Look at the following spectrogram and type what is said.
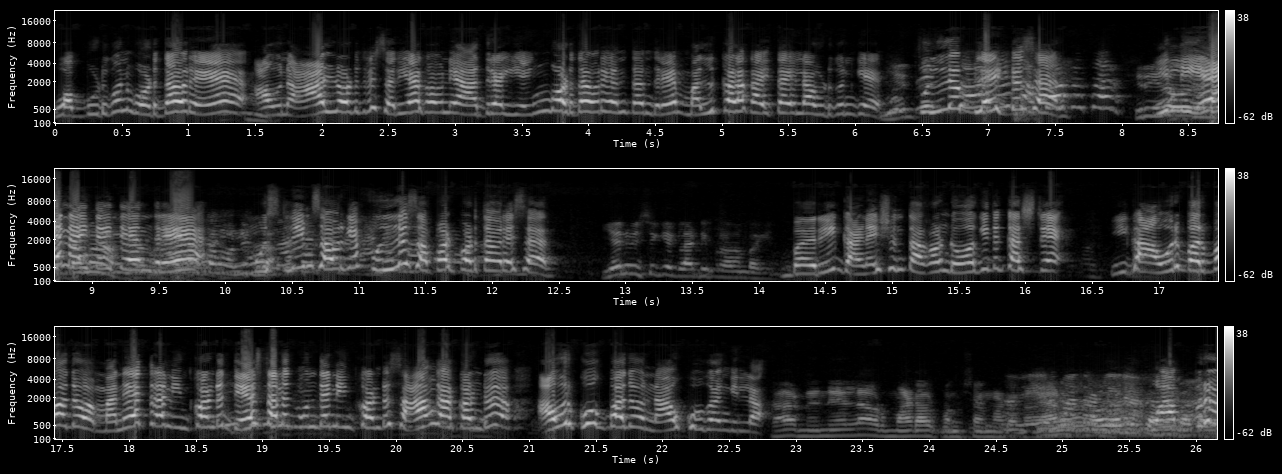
ಒಬ್ಬ ಹುಡುಗನ್ ಹೊಡ್ದವ್ರೆ ಅವ್ನ ಆಳ್ ನೋಡಿದ್ರೆ ಸರಿಯಾಗಿ ಅವನೇ ಆದ್ರೆ ಹೆಂಗ್ ಹೊಡ್ದವ್ರೆ ಅಂತಂದ್ರೆ ಮಲ್ಕೊಳಕ್ ಆಯ್ತಾ ಇಲ್ಲ ಹುಡ್ಗನ್ಗೆ. ಫುಲ್ ಬ್ಲಡ್ ಸರ್. ಇಲ್ಲಿ ಏನಾಯ್ತೈತೆ ಅಂದ್ರೆ ಮುಸ್ಲಿಮ್ಸ್ ಅವ್ರಿಗೆ ಫುಲ್ ಸಪೋರ್ಟ್ ಕೊಡ್ತಾವ್ರೆ ಸರ್. ಏನ್ ವಿಷಯಕ್ಕೆ ಗಲಾಟೆ ಪ್ರಾರಂಭ ಆಗಿದ್ದು? ಬರೀ ಗಣೇಶನ್ ತಗೊಂಡ್ ಹೋಗಿದ್ದಕ್ಕಷ್ಟೇ. ಈಗ ಅವ್ರು ಬರ್ಬೋದು ಮನೆ ಹತ್ರ ನಿಂತ್ಕೊಂಡು ದೇವಸ್ಥಾನದ ಮುಂದೆ ನಿಂತ್ಕೊಂಡು ಸಾಂಗ್ ಹಾಕೊಂಡು ಅವ್ರು ಕೂಗ್ಬೋದು ನಾವ್ ಕೂಗಂಗಿಲ್ಲ. ಸರ್ ನೆನ್ನೆಲ್ಲ ಅವ್ರು ಮಾಡೋರು ಫಂಕ್ಷನ್ ಮಾಡೋಣ ಯಾರು ಒಬ್ರು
